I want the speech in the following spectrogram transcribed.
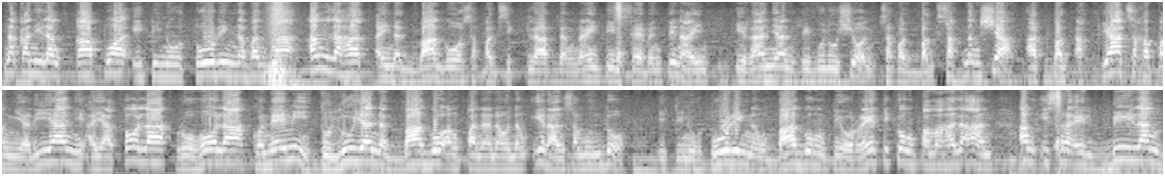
na kanilang kapwa itinuturing na banta. Ang lahat ay nagbago sa pagsiklab ng 1979 Iranian Revolution sa pagbagsak ng Shah at pag-akyat sa kapangyarihan ni Ayatollah Ruhollah Khomeini. Tuluyan nagbago ang pananaw ng Iran sa mundo itinuturing ng bagong teoretikong pamahalaan ang Israel bilang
